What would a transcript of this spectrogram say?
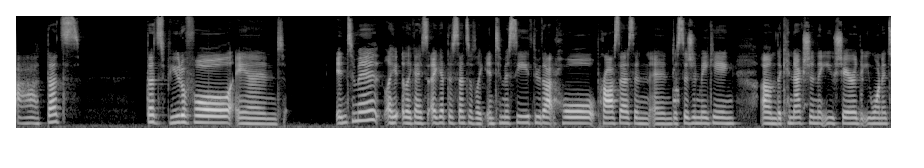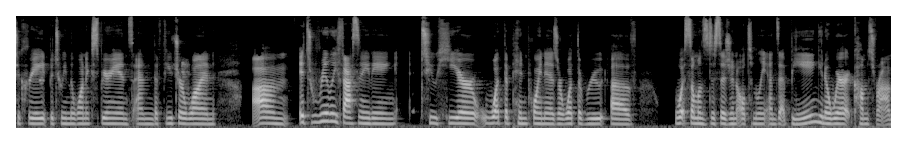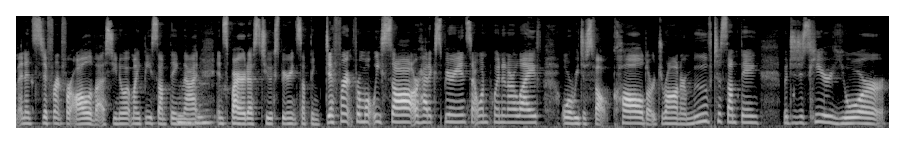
Ah, that's that's beautiful and intimate. Like like I, I get the sense of like intimacy through that whole process and and decision making um the connection that you shared that you wanted to create between the one experience and the future one. Um it's really fascinating to hear what the pinpoint is or what the root of what someone's decision ultimately ends up being, you know, where it comes from. And it's different for all of us. You know, it might be something mm-hmm. that inspired us to experience something different from what we saw or had experienced at one point in our life, or we just felt called or drawn or moved to something. But to just hear your,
